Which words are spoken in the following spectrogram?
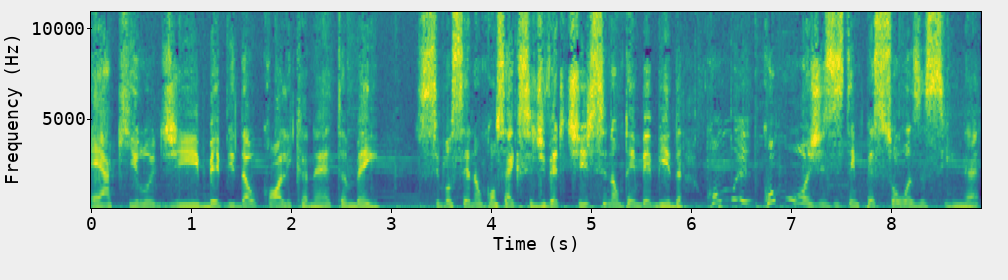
é aquilo de bebida alcoólica, né? Também se você não consegue se divertir se não tem bebida. Como, como hoje existem pessoas assim, né?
